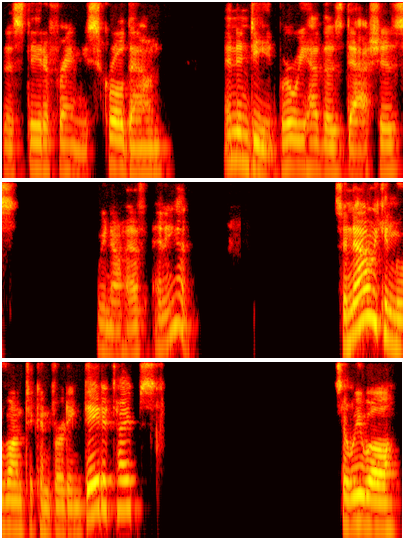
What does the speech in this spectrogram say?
this data frame, we scroll down, and indeed, where we had those dashes, we now have NaN. So now we can move on to converting data types. So we will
